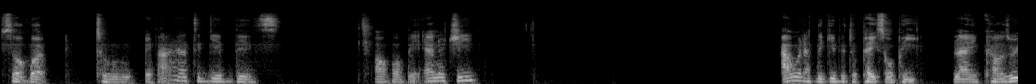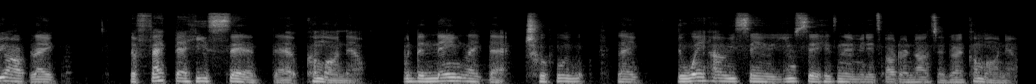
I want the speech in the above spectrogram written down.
So, but to if I had to give this of the energy, I would have to give it to Peso P. Like, cause we are like the fact that he said that. Come on now, with the name like that, like the way how he's saying you say his name and it's utter nonsense. Like, come on now.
